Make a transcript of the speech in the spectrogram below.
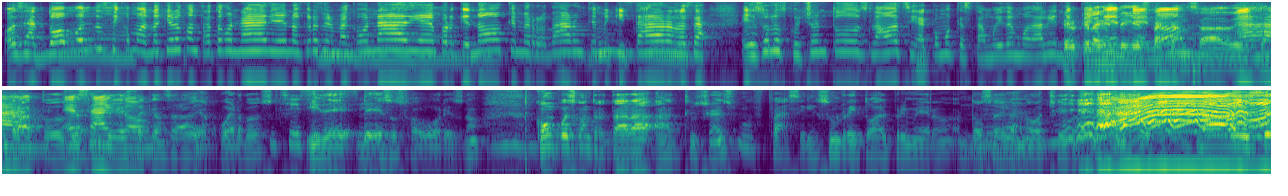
o sea, todo el mundo así como, no quiero contrato con nadie, no quiero firmar con nadie, porque no, que me robaron, que me quitaron, o sea, eso lo escucho en todos lados y ya como que está muy de moda lo Creo que la gente ya está ¿no? cansada de Ajá, contratos, la gente ya está exacto. cansada de acuerdos Sí, sí, y de, sí, de esos favores, ¿no? ¿Cómo puedes contratar a, a tu? Es muy fácil, es un ritual primero, a 12 de la noche. no, este,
